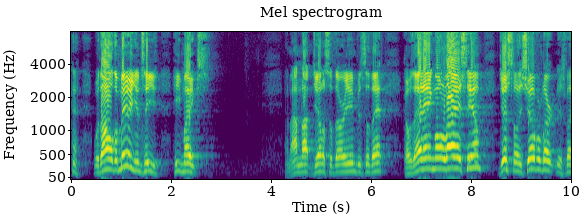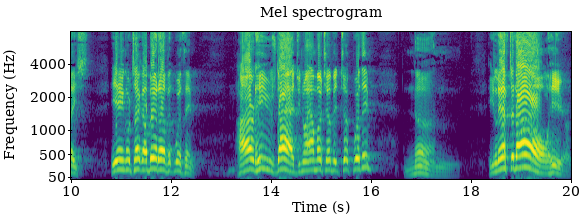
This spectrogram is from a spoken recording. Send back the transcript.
with all the millions he, he makes. And I'm not jealous of their envious of that because that ain't going to last him just he shovel dirt in his face. He ain't going to take a bit of it with him. Howard Hughes died. You know how much of it took with him? None. He left it all here.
